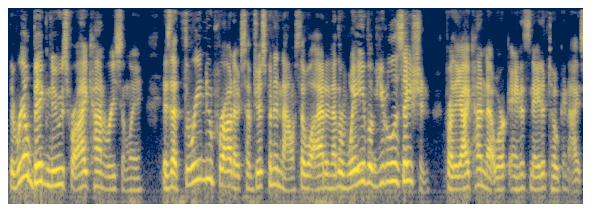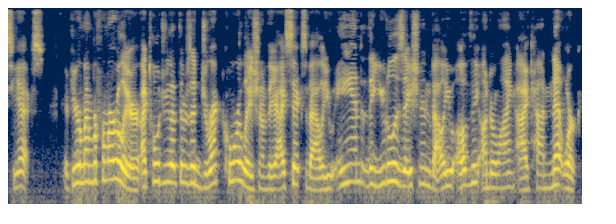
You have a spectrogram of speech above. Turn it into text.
The real big news for Icon recently is that three new products have just been announced that will add another wave of utilization for the Icon network and its native token ICX. If you remember from earlier, I told you that there's a direct correlation of the ICX value and the utilization and value of the underlying Icon network.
